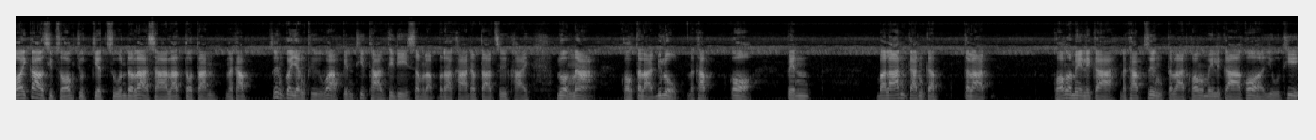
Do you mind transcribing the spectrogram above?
492.70 ดอลลาร์สหรัฐต่อตันนะครับ ซึ่งก็ยังถือว่าเป็นทิศทางที่ดีสำหรับราคาน้ำตาลซื้อขายล่วงหน้าของตลาดยุโรปนะครับ ก็เป็นบาลานซ์กันกับตลาด ของอเมริกานะครับ ซึ่งตลาดของอเมริกาก็อยู่ที่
